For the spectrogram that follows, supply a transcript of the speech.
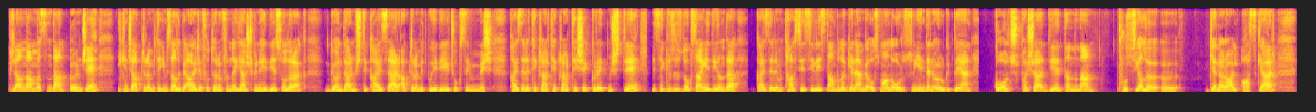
planlanmasından önce 2. Abdülhamit'e imzalı bir aile fotoğrafını yaş günü hediyesi olarak göndermişti Kaiser. Abdülhamit bu hediyeyi çok sevinmiş. Kaiser'e tekrar tekrar teşekkür etmişti. 1897 yılında Kaiser'in tavsiyesiyle İstanbul'a gelen ve Osmanlı ordusunu yeniden örgütleyen Golç Paşa diye tanınan Prusyalı e, general, asker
